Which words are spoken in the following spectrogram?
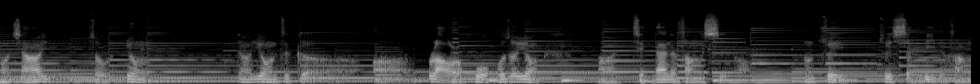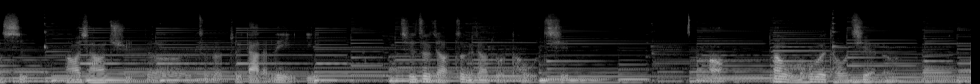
哦，想要走用要用这个啊不劳而获，或者用啊简单的方式哦，用最最省力的方式，然后想要取得这个最大的利益，其实这个叫这个叫做偷窃。好，那我们会不会偷窃呢？啊，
